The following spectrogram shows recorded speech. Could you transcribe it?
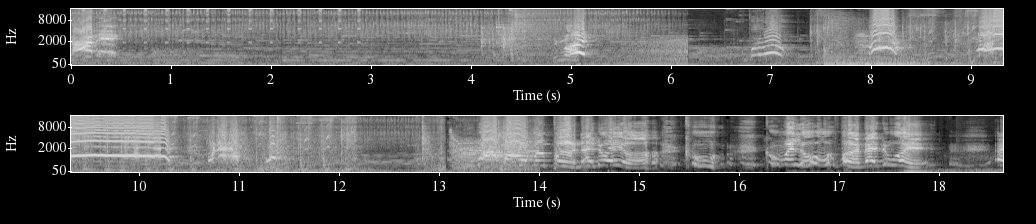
ช้าดิหนึ่งร้อยไปแล้วอ้ามาวันนั้นว้าวมึงเปิดได้ด้วยเหรอกูกูไม่รู้มึงเปิดได้ด้วยไอ้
